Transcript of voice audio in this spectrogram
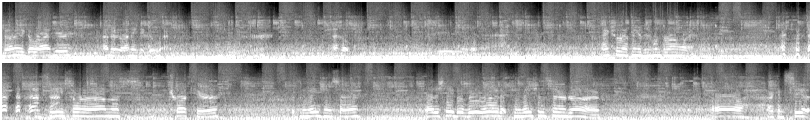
Do I need to go right here? I do. I need to go right. I hope. Actually, I think I just went the wrong way. you can see sort of around this truck here, the convention center. I just need to right at Convention Center Drive. Oh, I can see it.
